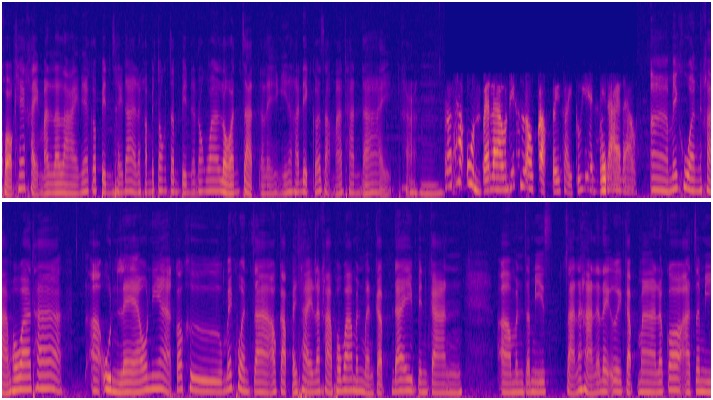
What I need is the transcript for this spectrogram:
ขอแค่ไขมันละลายเนี่ยก็เป็นใช้ได้นะคะ ไม่ต้องจำเป็นจะต้องว่าร้อนจัดอะไรอย่างนี้นะคะ เด็กก็สามารถทานได้ค่ะอือฮึแล้วถ้าอุ่นไปแล้วนี่คือเอากลับไปใส่ตู้เย็นไม่ได้แล้ว อ่าไม่ควรค่ะ เพราะว่าถ้าอ่าอุ่นแล้วเนี่ยก็คือไม่ควรจะเอากลับไปใช้แล้วค่ะ เพราะว่ามันเหมือนกับได้เป็นการอ่ามันจะมีสารอาหารอะไรเอ่ยกลับมา แล้วก็อาจจะมี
